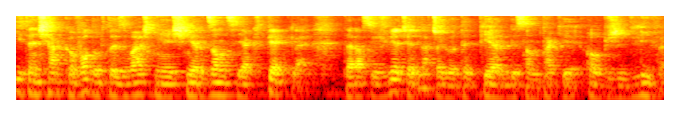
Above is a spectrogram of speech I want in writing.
I ten siarkowodór to jest właśnie śmierdzący jak w piekle. Teraz już wiecie, dlaczego te pierdy są takie obrzydliwe.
